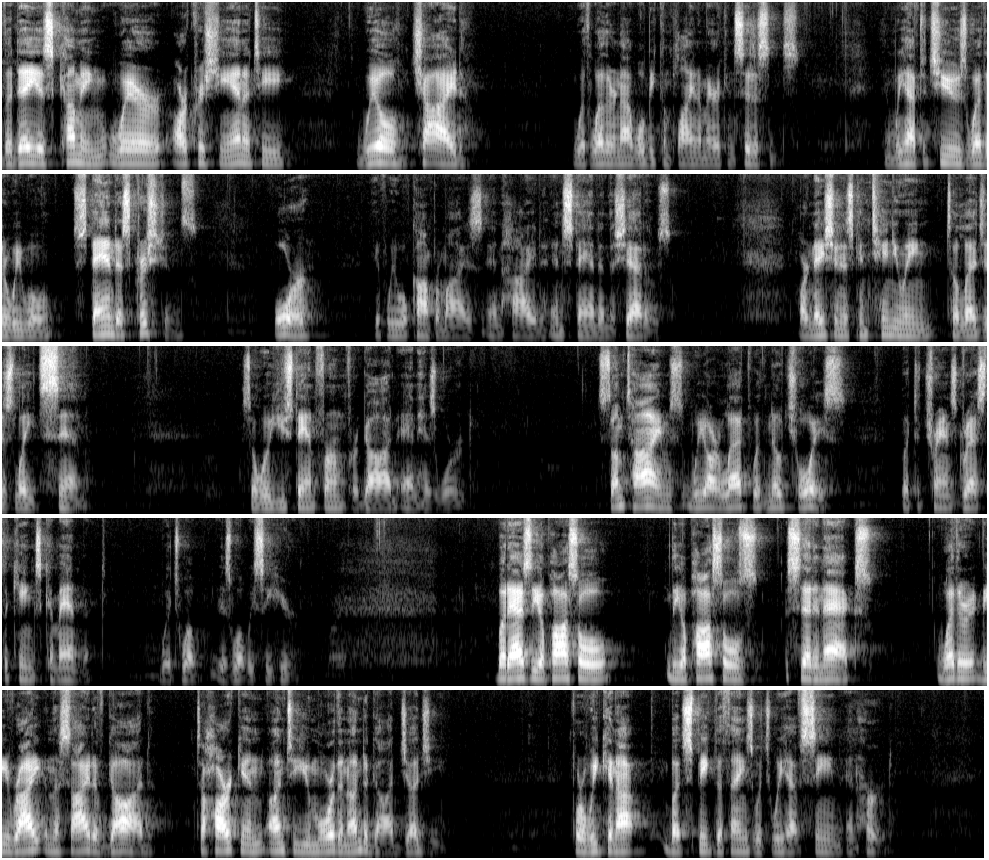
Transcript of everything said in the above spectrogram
The day is coming where our Christianity will chide with whether or not we'll be compliant American citizens. And we have to choose whether we will stand as Christians or if we will compromise and hide and stand in the shadows. Our nation is continuing to legislate sin. So, will you stand firm for God and His Word? Sometimes we are left with no choice but to transgress the King's commandment, which is what we see here. But as the apostle, the apostles said in Acts, whether it be right in the sight of God to hearken unto you more than unto God, judge ye. For we cannot but speak the things which we have seen and heard.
